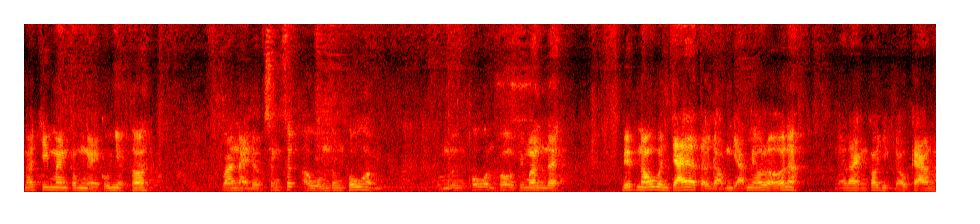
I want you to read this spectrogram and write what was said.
nó chỉ mang công nghệ của Nhật thôi. Van này được sản xuất ở quận Tân Phú quận Tân Phú thành phố Hồ Chí Minh đây bếp nấu bên trái là tự động giảm nhỏ lửa nè. Nó đang có nhiệt độ cao nè.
